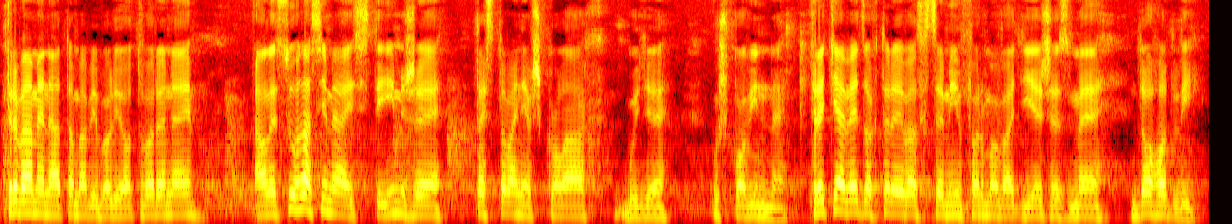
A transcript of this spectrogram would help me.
Trváme na tom, aby boli otvorené, ale súhlasíme aj s tým, že testovanie v školách bude už povinné. Tretia vec, o ktorej vás chcem informovať, je, že sme dohodli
